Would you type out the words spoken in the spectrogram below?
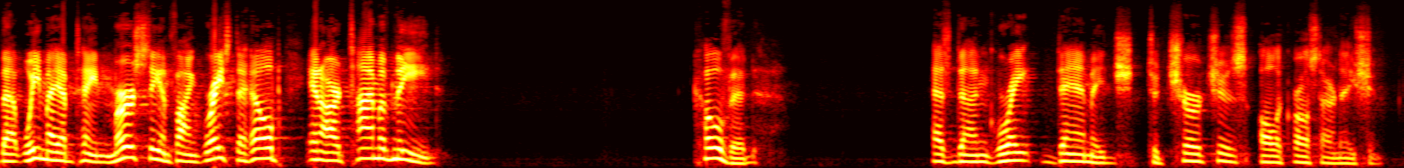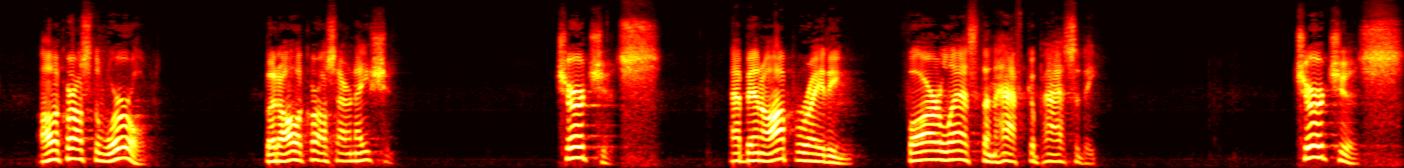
that we may obtain mercy and find grace to help in our time of need. COVID has done great damage to churches all across our nation, all across the world, but all across our nation. Churches have been operating far less than half capacity. Churches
